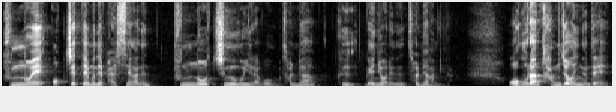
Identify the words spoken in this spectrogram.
분노의 억제 때문에 발생하는 분노 증후군이라고 설명 그 매뉴얼에는 설명합니다. 억울한 감정은 있는데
